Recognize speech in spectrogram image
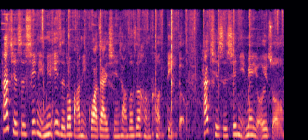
他其实心里面一直都把你挂在心上，这是很肯定的。他其实心里面有一种，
